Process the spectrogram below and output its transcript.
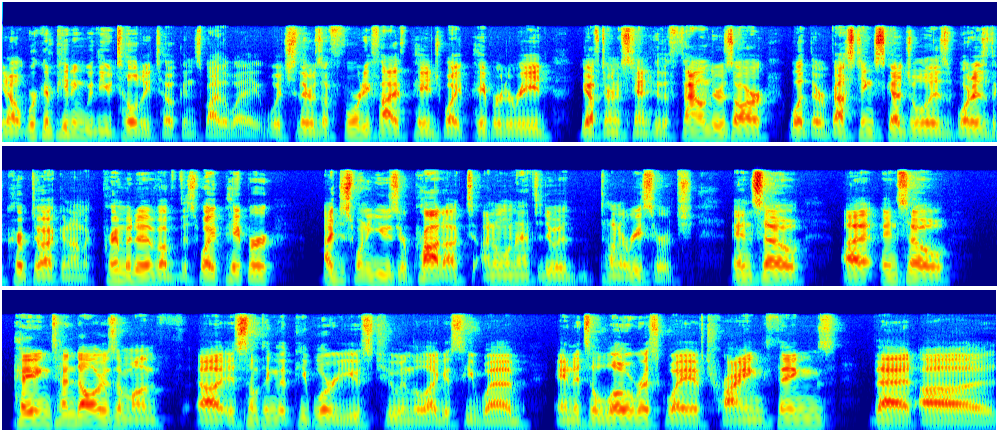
you know, we're competing with utility tokens, by the way, which there's a 45 page white paper to read. You have to understand who the founders are, what their vesting schedule is, what is the crypto economic primitive of this white paper. I just want to use your product. I don't want to have to do a ton of research. And so, uh, and so paying $10 a month uh, is something that people are used to in the legacy web. And it's a low risk way of trying things that uh,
